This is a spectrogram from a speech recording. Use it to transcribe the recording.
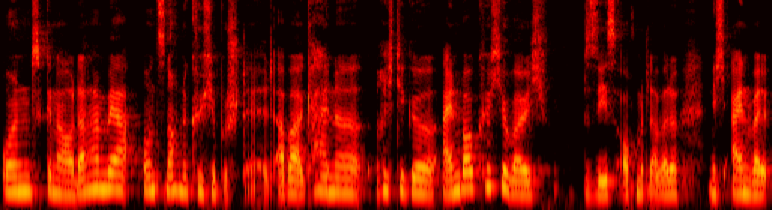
Und genau, dann haben wir uns noch eine Küche bestellt, aber keine richtige Einbauküche, weil ich sehe es auch mittlerweile nicht ein, weil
